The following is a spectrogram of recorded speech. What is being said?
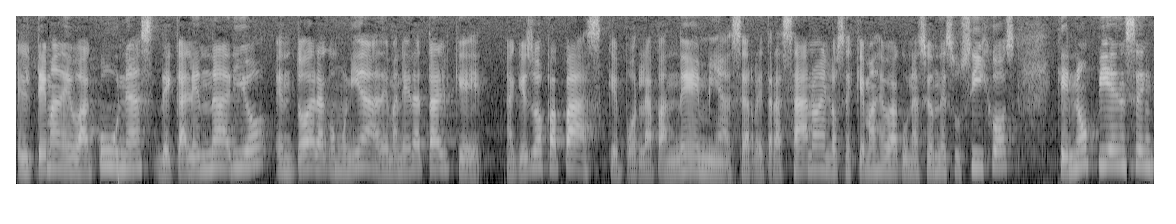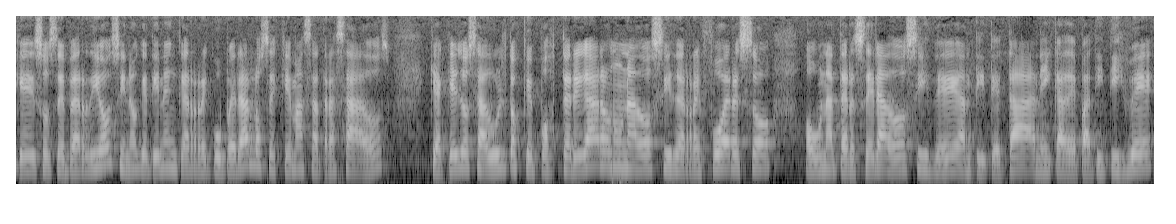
el tema de vacunas, de calendario en toda la comunidad, de manera tal que aquellos papás que por la pandemia se retrasaron en los esquemas de vacunación de sus hijos, que no piensen que eso se perdió, sino que tienen que recuperar los esquemas atrasados, que aquellos adultos que postergaron una dosis de refuerzo o una tercera dosis de antitetánica, de hepatitis B,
